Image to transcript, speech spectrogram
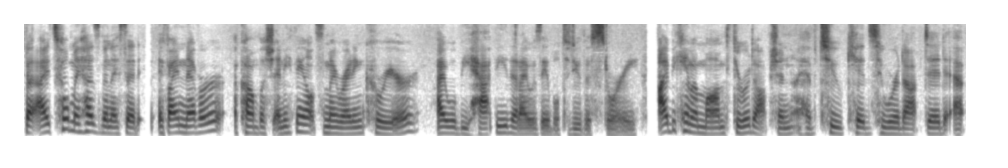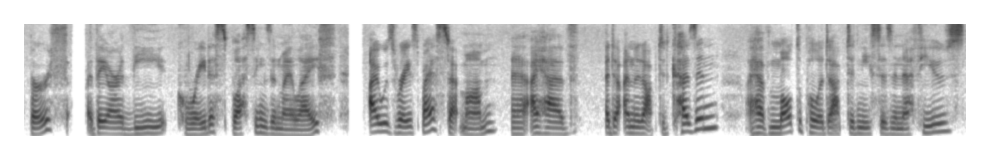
But I told my husband, I said, if I never accomplish anything else in my writing career, I will be happy that I was able to do this story. I became a mom through adoption. I have two kids who were adopted at birth. They are the greatest blessings in my life. I was raised by a stepmom. Uh, I have an adopted cousin. I have multiple adopted nieces and nephews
